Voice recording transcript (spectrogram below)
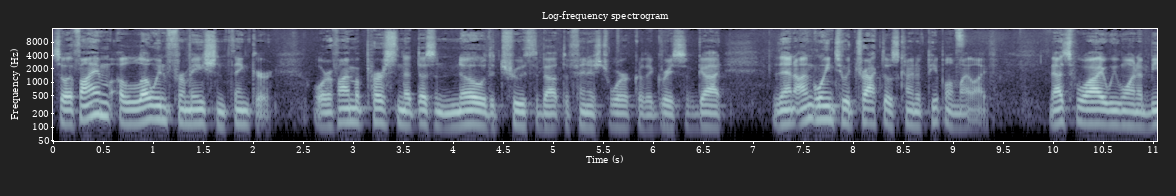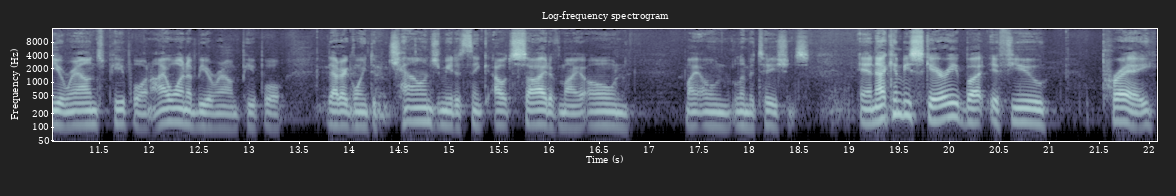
So if I'm a low information thinker, or if I'm a person that doesn't know the truth about the finished work or the grace of God, then I'm going to attract those kind of people in my life. That's why we want to be around people, and I want to be around people that are going to challenge me to think outside of my own my own limitations. And that can be scary, but if you pray,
